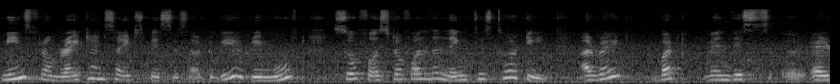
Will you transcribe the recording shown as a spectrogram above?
Means from right hand side spaces are to be removed. So first of all the length is 13 alright but when this uh,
